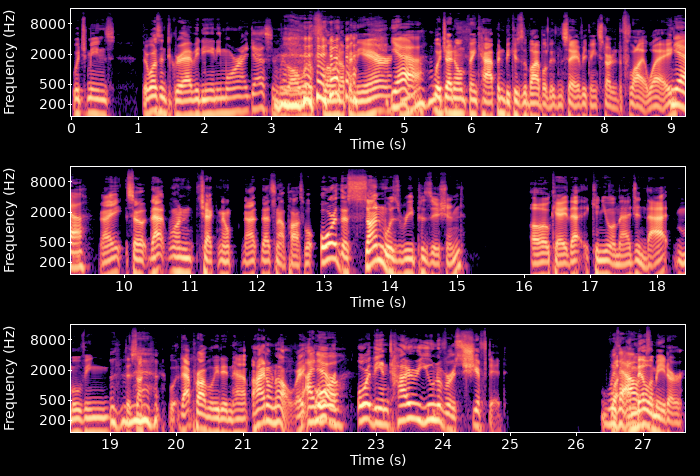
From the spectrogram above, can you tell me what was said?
which means there wasn't gravity anymore, I guess, and we all would have flown up in the air. Yeah. Mm-hmm. Which I don't think happened because the Bible didn't say everything started to fly away. yeah. Right. So that one check. Nope, not that's not possible. Or the sun was repositioned. Okay, that can you imagine that moving the sun? That probably didn't happen. I don't know, right? I know. Or, or the entire universe shifted what, Without a millimeter.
